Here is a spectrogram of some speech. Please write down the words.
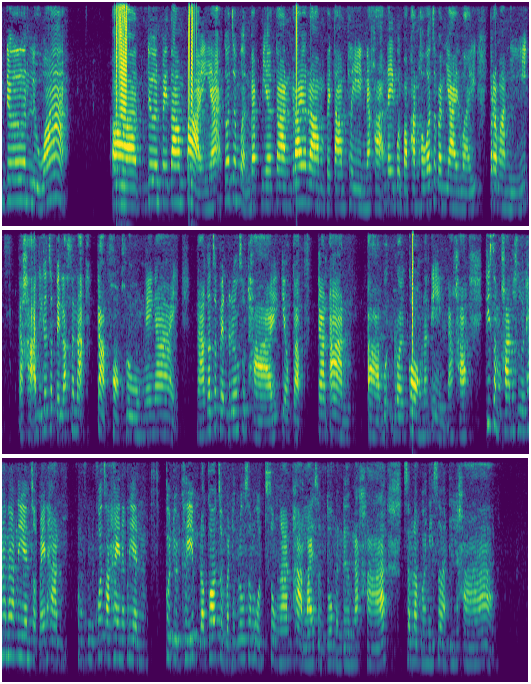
เดินหรือว่าเดินไปตามป่าอย่างเงี้ยก็จะเหมือนแบบมีอาการไร่รำไปตามเพลงนะคะ ในบทประพันธ์เขาก็จะบรรยายไว้ประมาณนี้นะคะ อันนี้ก็จะเป็นลักษณะกับห่อโครงง่ายๆนะก็จะเป็นเรื่องสุดท้ายเกี่ยวกับการอ่าน บทร้อยกองนั่นเองนะคะ ที่สำคัญคือถ้านักเรียนจดไม่ทันคุณครูก็จะให้นักเรียนกดหยุดคลิป แล้วก็จดบันทึกลงสมุดส่งงานผ่านไลน์ส่วนตัวเหมือนเดิมนะคะสำหรับวันนี้สวัสดีค่ะ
